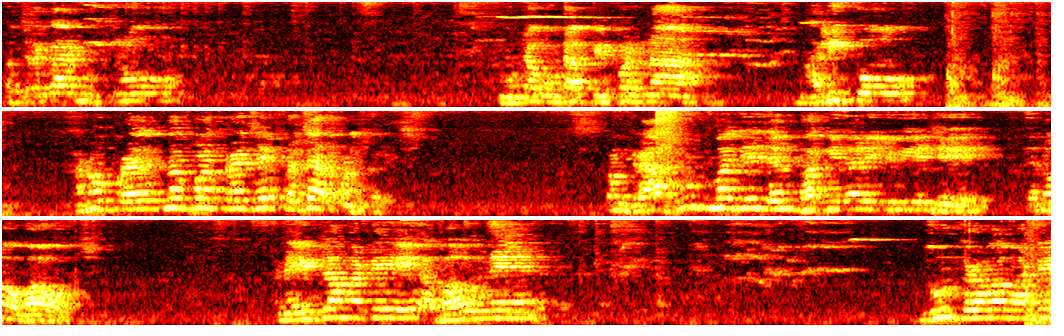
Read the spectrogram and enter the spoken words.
પત્રકાર મિત્રો મોટા મોટા પેપરના માલિકો આનો પ્રયત્ન પણ કરે છે, પ્રચાર પણ કરે છે. પણ ગ્રાસરૂટમાં જે જનભાગીદારી જોઈએ છે, એનો અભાવ છે. અને એટલા માટે એ અભાવને દૂર કરવા માટે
